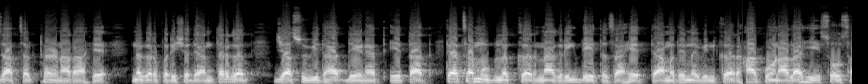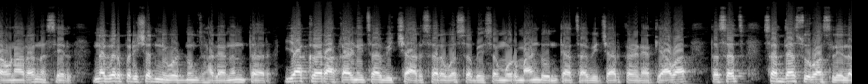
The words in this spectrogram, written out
जाचक ठरणार आहे. नगर परिषदेअंतर्गत ज्या सुविधा देण्यात येतात त्याचा मुबलक कर नागरिक देतच आहेत. त्यामध्ये नवीन कर हा कोणालाही सोसावणारा नसेल. नगर परिषद निवडणूक झाल्यानंतर या कर आकारणीचा विचार सर्व सभेसमोर मांडून त्याचा विचार करण्यात यावा. तसंच सध्या सुरू असलेलं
